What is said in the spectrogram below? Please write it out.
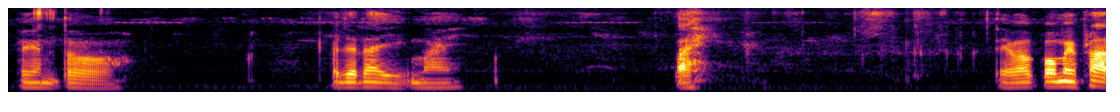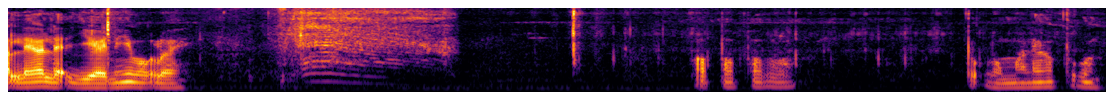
ไปกันต่อว่าจะได้อีกไหมไป แต่ว่าก็ไม่พลาดแล้วแหละเหยื่อนี้บอกเลย ปับปับปับปั๊บตกลงมาแล้วครับทุกคน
